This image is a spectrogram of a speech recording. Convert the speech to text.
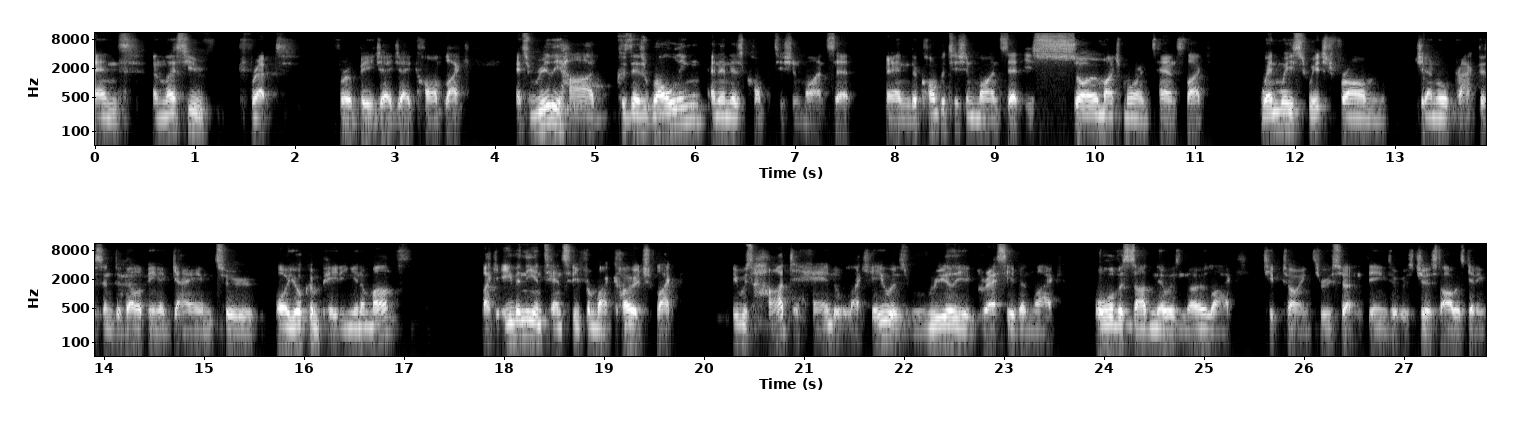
and unless you've prepped for a BJJ comp, like it's really hard because there's rolling and then there's competition mindset, and the competition mindset is so much more intense. Like when we switched from general practice and developing a game to, oh, you're competing in a month, like even the intensity from my coach, like it was hard to handle. Like he was really aggressive and like all of a sudden there was no like tiptoeing through certain things. It was just I was getting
